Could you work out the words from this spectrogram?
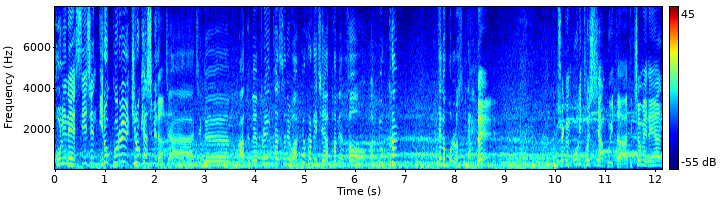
본인의 시즌 1호 골을 기록했습니다 자, 지금 마크맨 프레이타스를 완벽하게 제압하면서 완벽한 헤더골을 넣습니다. 네 최근 골이 터지지 않고 있다 득점에 대한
